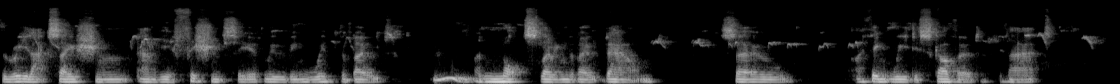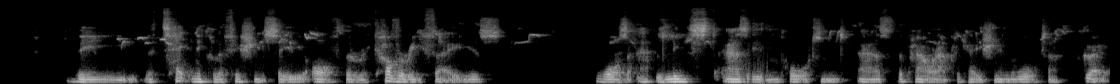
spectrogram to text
the relaxation and the efficiency of moving with the boat Mm. and not slowing the boat down. So I think we discovered that the, the technical efficiency of the recovery phase was at least as important as the power application in the water. Great.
